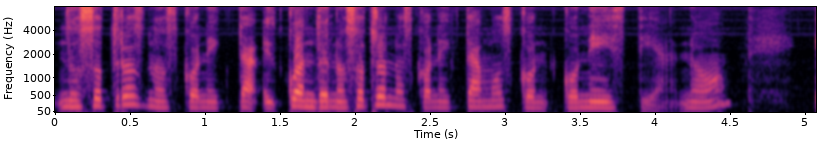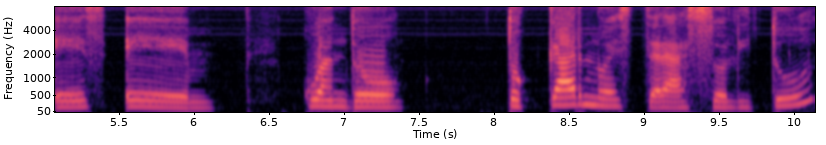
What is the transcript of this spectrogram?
nosotros nos conectamos, eh, cuando nosotros nos conectamos con, con Estia, ¿no? Es em, cuando tocar nuestra solitud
